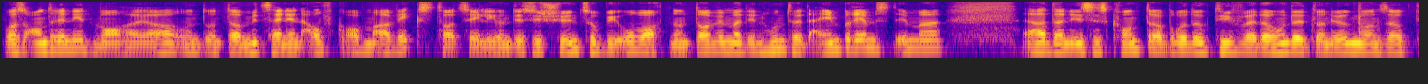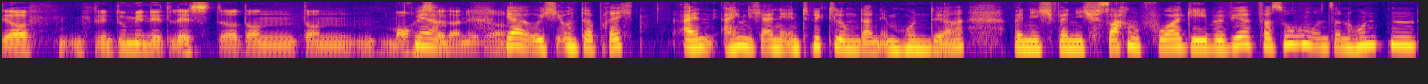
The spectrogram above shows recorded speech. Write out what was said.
was andere nicht machen, ja, und, und da mit seinen Aufgaben auch wächst tatsächlich und das ist schön zu beobachten und da, wenn man den Hund halt einbremst immer, ja, dann ist es kontraproduktiv, weil der Hund halt dann irgendwann sagt, ja, wenn du mich nicht lässt, ja, dann, dann mache ich es ja. halt auch nicht. Ja, ja ich unterbreche ein, eigentlich eine Entwicklung dann im Hund. Ja? Wenn, ich, wenn ich Sachen vorgebe, wir versuchen unseren Hunden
